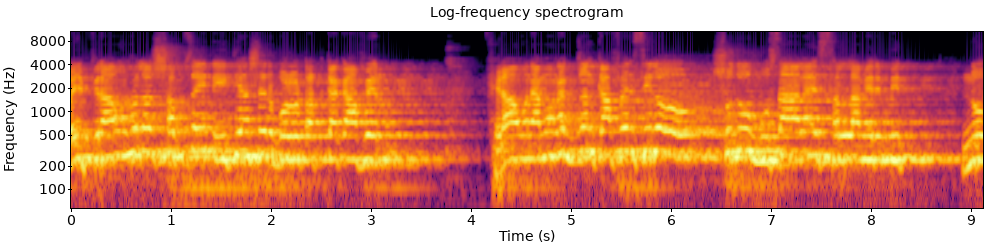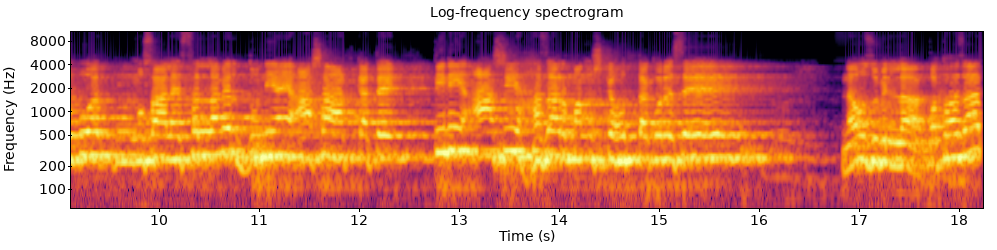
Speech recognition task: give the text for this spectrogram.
ওই ফিরাউন হলো সবচেয়ে ইতিহাসের বড় টাটকা কাফের। ফেরাউন এমন একজন কাফের ছিল, শুধু মুসা আলাইসাল্লামের নবুয়াত মুসা আলাইসাল্লামের দুনিয়ায় আসা আটকাতে তিনি আশি হাজার মানুষকে হত্যা করেছে। নাউজুবিল্লাহ, কত হাজার?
